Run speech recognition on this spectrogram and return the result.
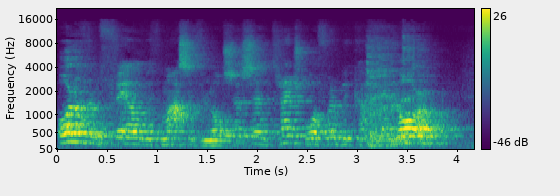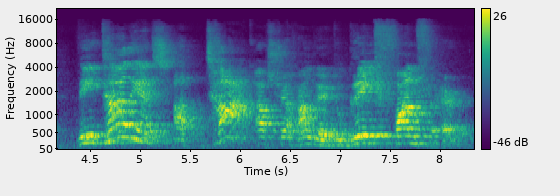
All of them failed with massive losses and trench warfare became the norm. The Italians attack Austria-Hungary to great fanfare.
